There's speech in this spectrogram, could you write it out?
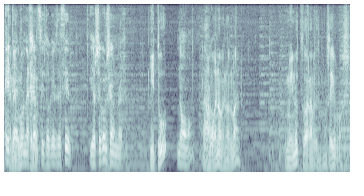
ETA un ejército, que es decir. Yo sé considera un ejército. ¿Y tú? No. Ah, bueno, menos mal. Un minuto, ahora mismo seguimos.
